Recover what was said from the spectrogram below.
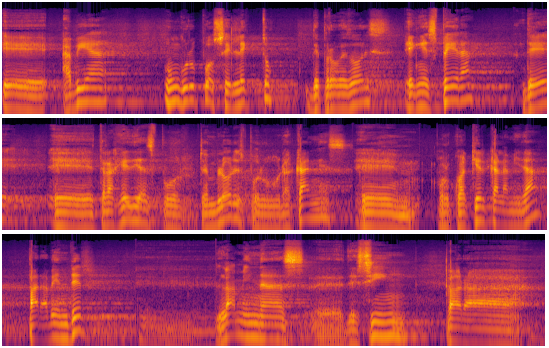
eh, había un grupo selecto de proveedores en espera de eh, tragedias por temblores, por huracanes, por cualquier calamidad, para vender láminas de zinc, para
